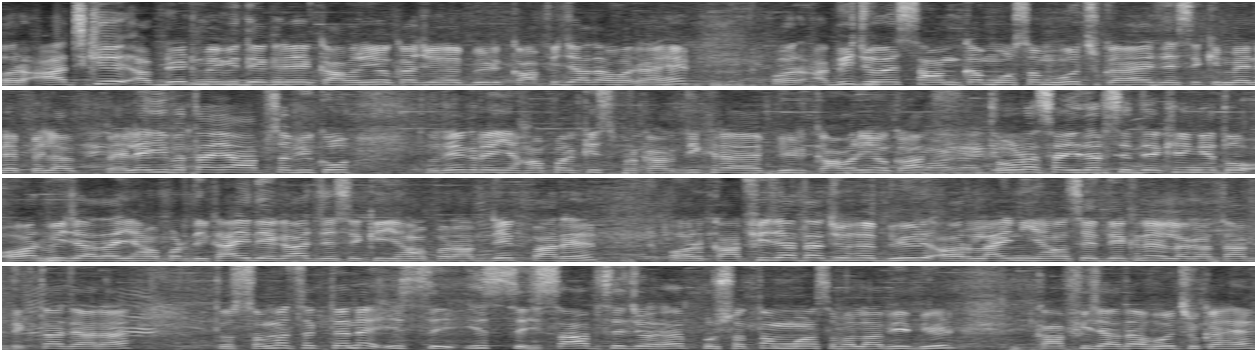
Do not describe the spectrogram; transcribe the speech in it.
और आज के अपडेट में भी देख रहे हैं, कांवरियों का जो है भीड़ काफ़ी ज़्यादा हो रहा है। और अभी जो है शाम का मौसम हो चुका है, जैसे कि मैंने पहला पहले ही बताया आप सभी को। तो देख रहे हैं, यहाँ पर किस प्रकार दिख रहा है भीड़ कांवरियों का। थोड़ा सा इधर से देखेंगे तो और भी ज़्यादा यहाँ पर दिखाई देगा, जैसे कि यहाँ पर आप देख पा रहे हैं। और काफ़ी ज़्यादा जो है भीड़ और लाइन यहाँ से देख रहे हैं लगातार दिखता जा रहा है। तो समझ सकते हैं ना, इस इस हिसाब से जो है पुरुषोत्तम मास वाला भी भीड़ काफ़ी ज़्यादा हो चुका है।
